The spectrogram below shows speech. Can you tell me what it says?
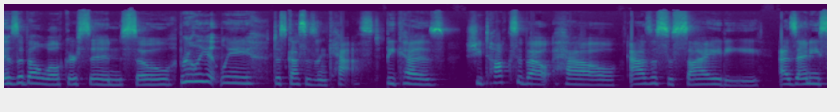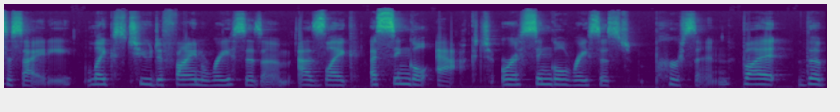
Isabel Wilkerson so brilliantly discusses in Caste because she talks about how, as a society, as any society, likes to define racism as like a single act or a single racist person. But the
